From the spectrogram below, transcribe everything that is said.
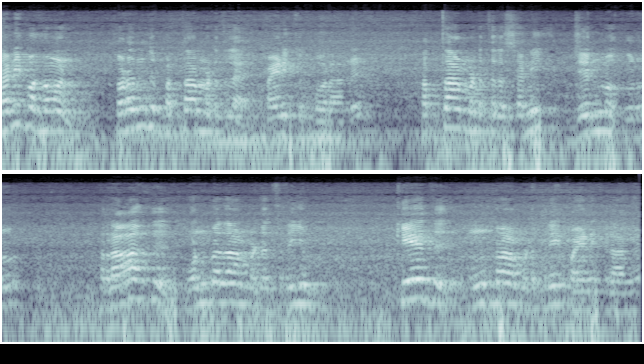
சனி பகவான் தொடர்ந்து பத்தாம் இடத்துல பயணிக்க போகிறாரு பத்தாம் இடத்துல சனி ஜென்ம குரு ராகு ஒன்பதாம் இடத்துலையும் கேது மூன்றாம் இடத்துலையும் பயணிக்கிறாங்க.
